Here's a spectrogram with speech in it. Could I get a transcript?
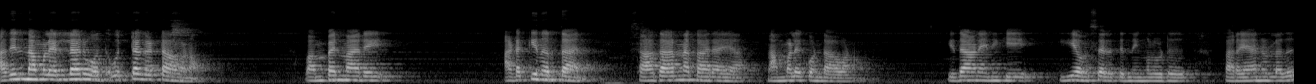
അതിന് നമ്മളെല്ലാവരും ഒറ്റകെട്ടാവണം വമ്പന്മാരെ അടക്കി നിർത്താൻ സാധാരണക്കാരായ നമ്മളെ കൊണ്ടാവണം ഇതാണ് എനിക്ക് ഈ അവസരത്തിൽ നിങ്ങളോട് പറയാനുള്ളത്.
